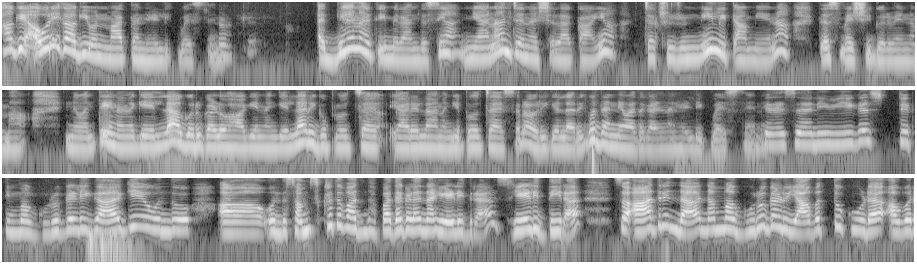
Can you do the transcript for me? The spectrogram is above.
ಹಾಗೆ ಅವರಿಗಾಗಿ ಒಂದು ಮಾತನ್ನು ಹೇಳಲಿಕ್ಕೆ ಬಯಸ್ತೇನೆ. ಅಜ್ಞಾನ ತಿಮಿರಾಂಧಸ್ಯ ಜ್ಞಾನಾಂಜನ ಶಲಾಕಾಯ ಚಕ್ಷುರು ನೀಲಿತಾಮಿಯನ ತಸ್ಮೈ ಶ್ರೀ ಗುರುವೇ ನಮಃ. ಎನ್ನುವಂತೆ ನನಗೆ ಎಲ್ಲ ಗುರುಗಳು ಹಾಗೆ ನನಗೆ ಎಲ್ಲರಿಗೂ ಪ್ರೋತ್ಸಾಹ ಯಾರೆಲ್ಲ ನನಗೆ ಪ್ರೋತ್ಸಾಹಿಸ್ತಾರೋ ಅವರಿಗೆಲ್ಲರಿಗೂ ಧನ್ಯವಾದಗಳನ್ನ ಹೇಳಲಿಕ್ಕೆ ಬಯಸ್ತೇನೆ. ಸರ್ ನೀವು ಈಗಷ್ಟೇ ನಿಮ್ಮ ಗುರುಗಳಿಗಾಗಿ ಒಂದು ಒಂದು ಸಂಸ್ಕೃತವಾದ ಪದಗಳನ್ನು ಹೇಳಿದ್ರ, ಹೇಳಿದ್ದೀರಾ? ಸೊ, ಆದ್ರಿಂದ ನಮ್ಮ ಗುರುಗಳು ಯಾವತ್ತೂ ಕೂಡ ಅವರ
